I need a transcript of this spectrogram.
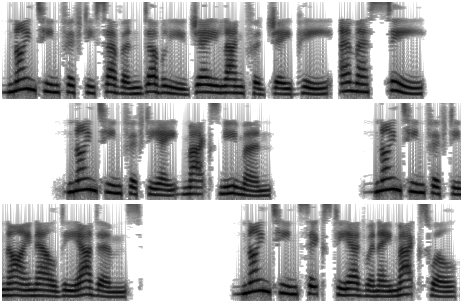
1957 W. J. Langford J.P., MSc 1958 Max Newman 1959 L. D. Adams 1960 Edwin A. Maxwell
